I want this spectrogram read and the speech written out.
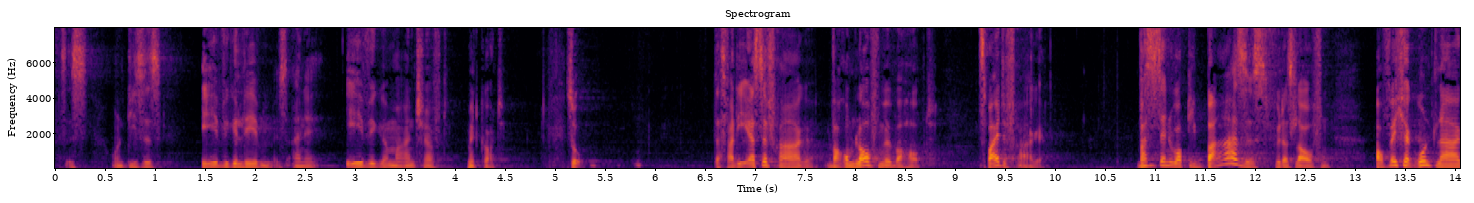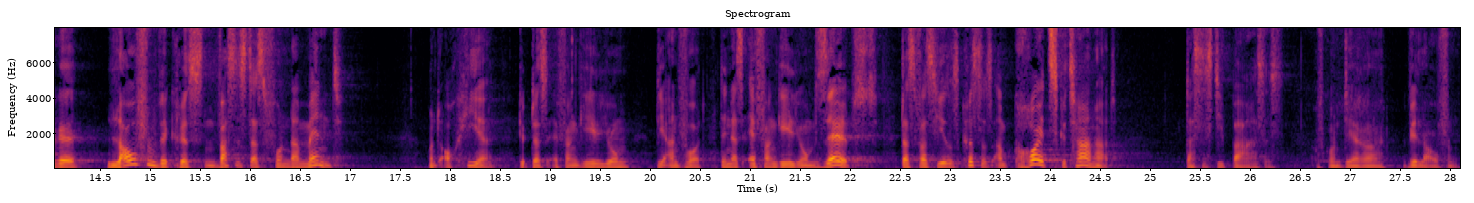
Das ist, und dieses ewige Leben ist eine ewige Gemeinschaft mit Gott. So, das war die erste Frage. Warum laufen wir überhaupt? Zweite Frage. Was ist denn überhaupt die Basis für das Laufen? Auf welcher Grundlage laufen wir Christen? Was ist das Fundament? Und auch hier gibt das Evangelium die Antwort. Denn das Evangelium selbst, das, was Jesus Christus am Kreuz getan hat, das ist die Basis, aufgrund derer wir laufen.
